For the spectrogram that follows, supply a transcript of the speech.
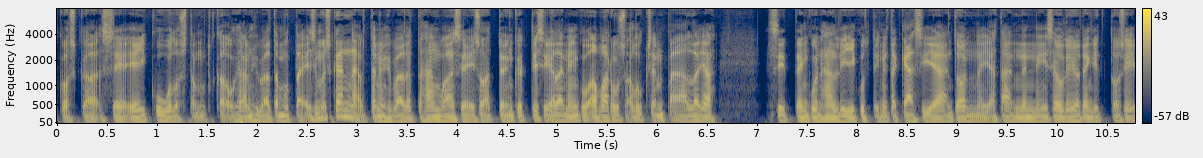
koska se ei kuulostanut kauhean hyvältä, mutta ei se myöskään näyttänyt hyvältä, että hän vaan seisoo tönkötti siellä niin kuin avaruusaluksen päällä ja sitten kun hän liikutti niitä käsiään tonne ja tänne, niin se oli jotenkin tosi,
